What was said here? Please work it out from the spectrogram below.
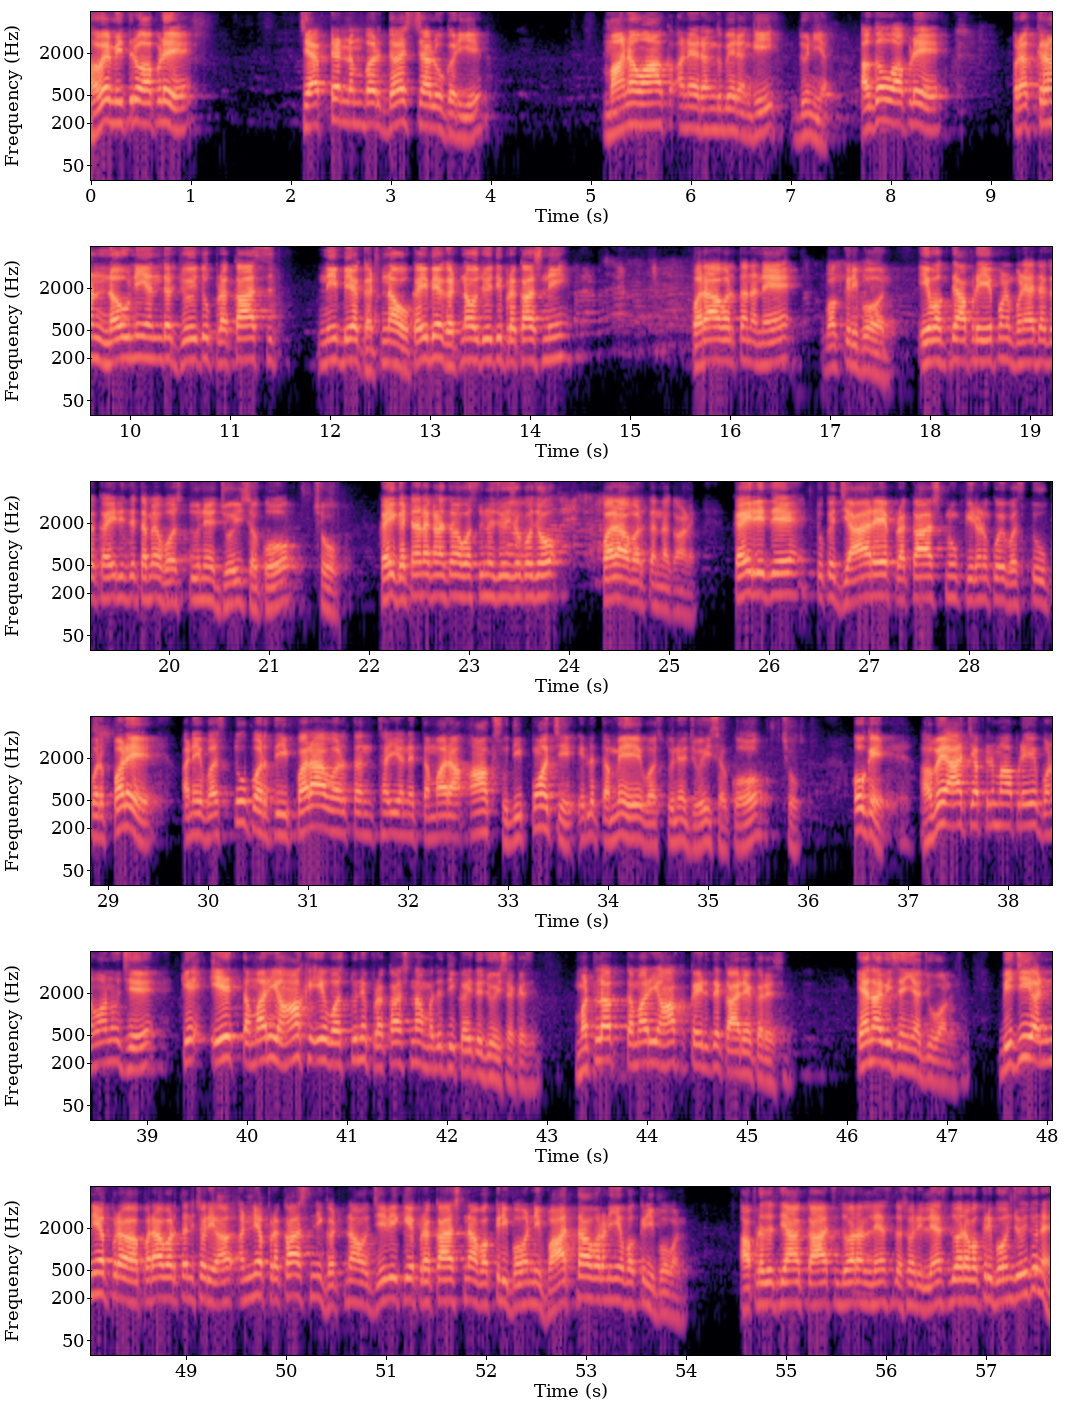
હવે મિત્રો આપણે ચેપ્ટર નંબર દસ ચાલુ કરીએ. માનવ આંખ અને રંગબેરંગી દુનિયા. અગાઉ આપણે પ્રકરણ નવની અંદર જોયું હતું પ્રકાશની બે ઘટનાઓ. કઈ બે ઘટનાઓ જોઈ હતી પ્રકાશની? પરાવર્તન અને વક્રીભવન. એ વખતે આપણે એ પણ ભણ્યા હતા કે કઈ રીતે તમે વસ્તુને જોઈ શકો છો. કઈ ઘટનાના કારણે તમે વસ્તુને જોઈ શકો છો? પરાવર્તનના કારણે. કઈ રીતે? તો કે જ્યારે પ્રકાશનું કિરણ કોઈ વસ્તુ ઉપર પડે અને વસ્તુ પરથી પરાવર્તન થઈ અને તમારા આંખ સુધી પહોંચે એટલે તમે એ વસ્તુને જોઈ શકો છો. ઓકે, હવે આ ચેપ્ટરમાં આપણે એ ભણવાનું છે કે એ તમારી આંખ એ વસ્તુને પ્રકાશના મદદથી કઈ રીતે જોઈ શકે છે. મતલબ તમારી આંખ કઈ રીતે કાર્ય કરે છે. એના વિશે અહીંયા જોવાનું છે. બીજી અન્ય પ્ર, પરાવર્તન સોરી અન્ય પ્રકાશની ઘટનાઓ જેવી કે પ્રકાશના વક્રીભવનની વાતાવરણીય વક્રીભવન આપણે તો ત્યાં કાચ દ્વારા લેન્સ સોરી લેન્સ દ્વારા વક્રીભવન જોયું હતું ને?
